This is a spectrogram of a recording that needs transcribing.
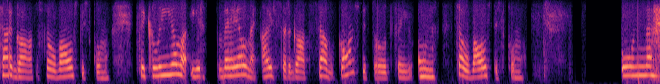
sargātu savu valstiskumu, cik liela ir vēlme aizsargāt savu konstitūciju un savu valstiskumu. Un eh,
